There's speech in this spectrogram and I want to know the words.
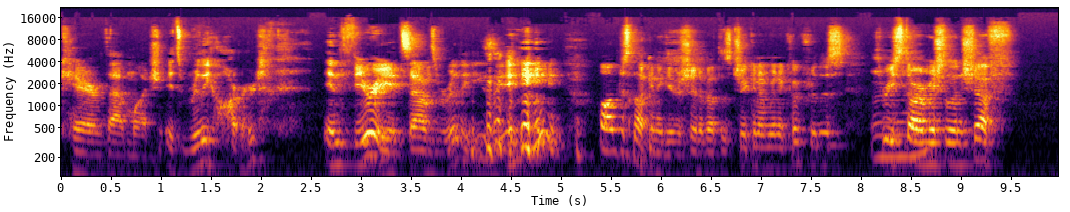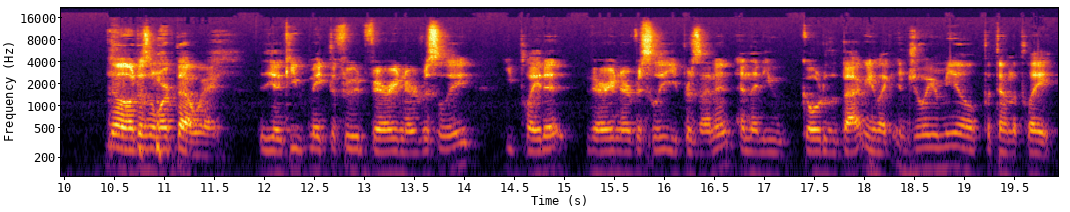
care that much it's really hard in theory it sounds really easy well i'm just not going to give a shit about this chicken i'm going to cook for this three star Mm. Michelin chef. No, it doesn't work that way. Like you make the food very nervously, you plate it very nervously, you present it, and then you go to the back and you're like, enjoy your meal, put down the plate.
